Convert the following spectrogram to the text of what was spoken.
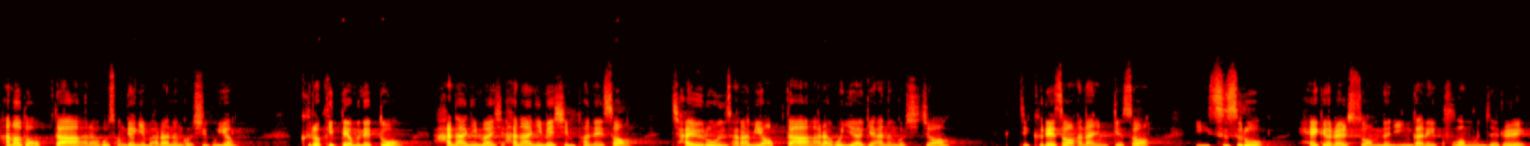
하나도 없다라고 성경이 말하는 것이고요. 그렇기 때문에 또 하나님의, 하나님의 심판에서 자유로운 사람이 없다라고 이야기하는 것이죠. 이제 그래서 하나님께서 이 스스로 해결할 수 없는 인간의 구원 문제를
